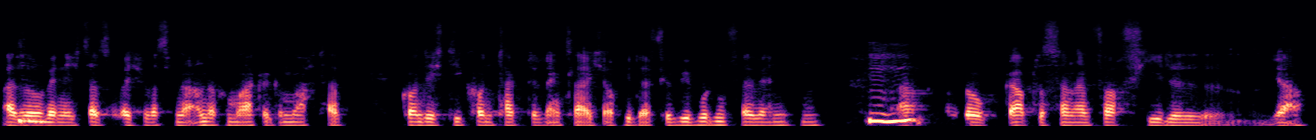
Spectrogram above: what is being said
Also mhm. wenn ich da zum Beispiel was für eine andere Marke gemacht habe, konnte ich die Kontakte dann gleich auch wieder für Biwooden verwenden. Mhm. Ähm, so gab es dann einfach viel, ja,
